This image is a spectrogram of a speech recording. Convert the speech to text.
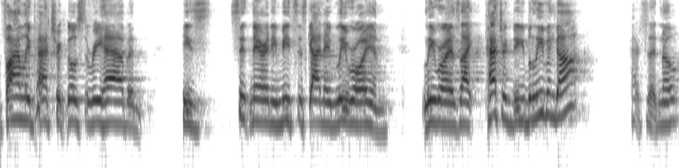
Finally, Patrick goes to rehab and he's sitting there and he meets this guy named Leroy. And Leroy is like, Patrick, do you believe in God? Patrick said, No.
